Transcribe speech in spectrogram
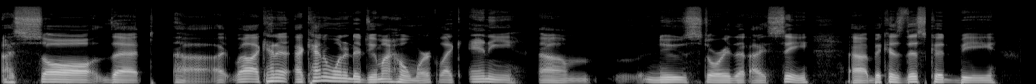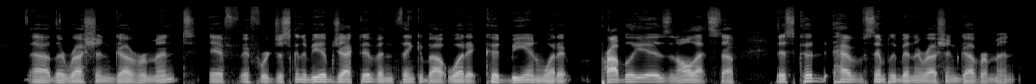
I saw that. Uh, I, well, I kind of I kind of wanted to do my homework, like any um, news story that I see, uh, because this could be uh, the Russian government. If if we're just going to be objective and think about what it could be and what it probably is and all that stuff, this could have simply been the Russian government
